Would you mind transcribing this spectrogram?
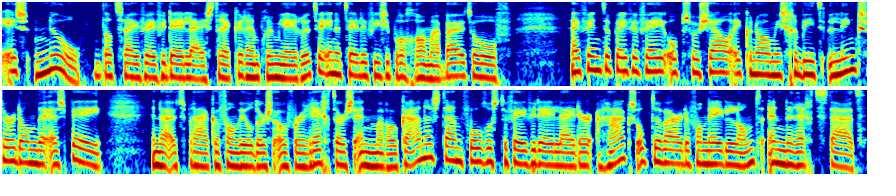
is nul. Dat zei VVD-lijsttrekker en premier Rutte in het televisieprogramma Buitenhof. Hij vindt de PVV op sociaal-economisch gebied linkser dan de SP. En de uitspraken van Wilders over rechters en Marokkanen staan volgens de VVD-leider haaks op de waarde van Nederland en de rechtsstaat.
